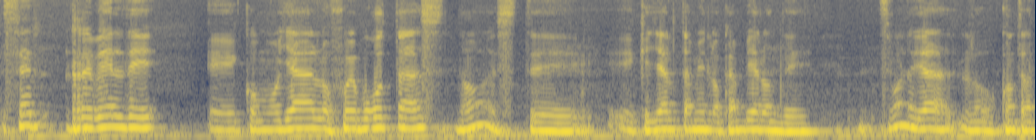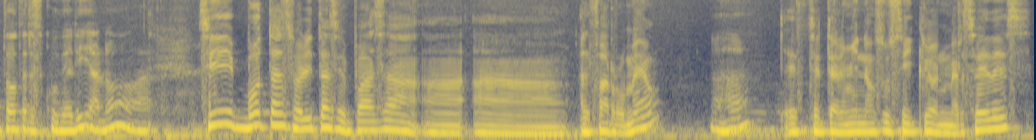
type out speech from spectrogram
ser rebelde, eh, como ya lo fue Botas, ¿no? Este, eh, que ya también lo cambiaron de, bueno, ya lo contrató otra escudería, ¿no? A- Sí, Botas ahorita se pasa a, a Alfa Romeo, Ajá. este terminó su ciclo en Mercedes.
